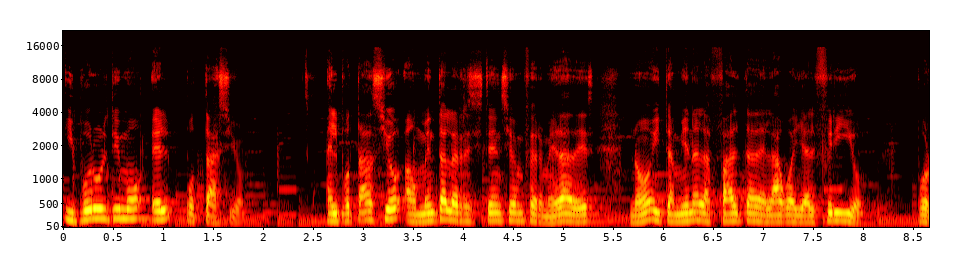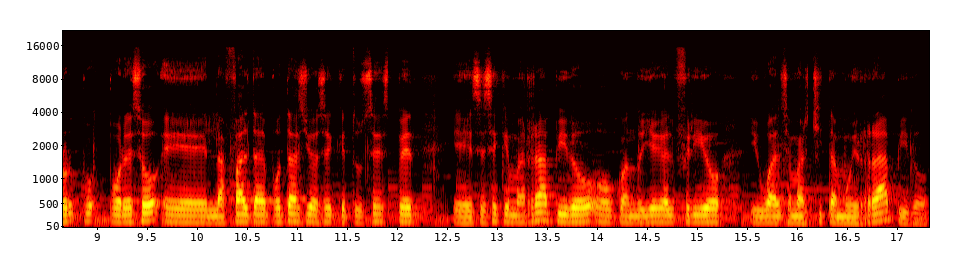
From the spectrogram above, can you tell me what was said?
Y por último, el potasio. El potasio aumenta la resistencia a enfermedades, ¿no? Y también a la falta del agua y al frío. Por, eso eh, la falta de potasio hace que tu césped eh, se seque más rápido o cuando llega el frío igual se marchita muy rápido.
